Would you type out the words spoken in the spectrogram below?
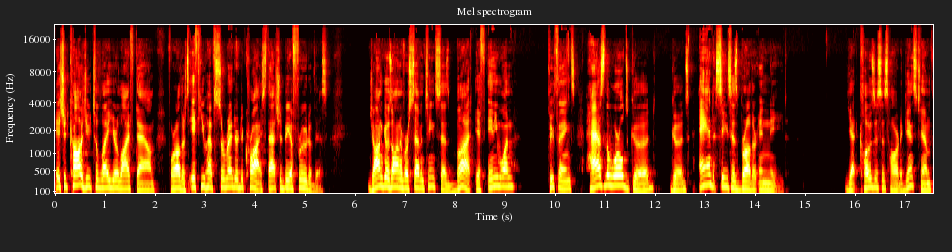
it should cause you to lay your life down for others. If you have surrendered to Christ, that should be a fruit of this. John goes on in verse 17 says, "But if anyone two things has the world's good goods and sees his brother in need, yet closes his heart against him,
